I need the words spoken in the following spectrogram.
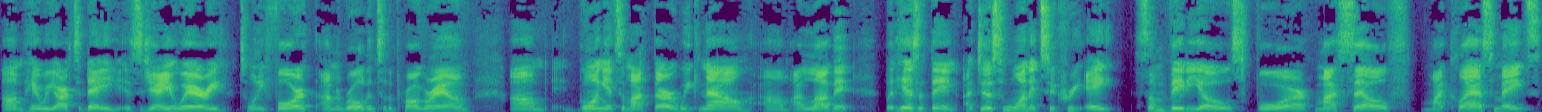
um, here we are today. It's January 24th. I'm enrolled into the program, um, going into my third week now. Um, I love it. But here's the thing I just wanted to create some videos for myself, my classmates,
